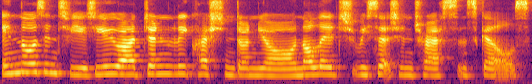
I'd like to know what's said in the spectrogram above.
In those interviews, you are generally questioned on your knowledge, research interests, and skills.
